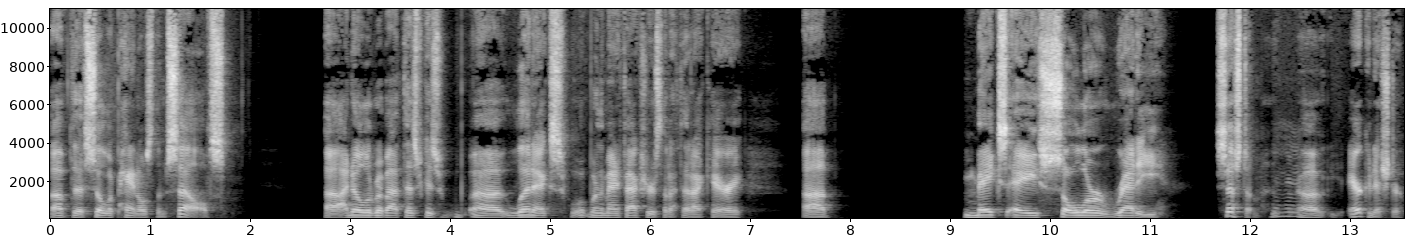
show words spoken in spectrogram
of the solar panels themselves. Uh, I know a little bit about this because uh, Lennox, one of the manufacturers that I, that I carry, uh, makes a solar ready system, mm-hmm. uh, air conditioner.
